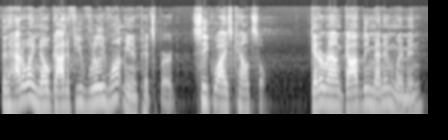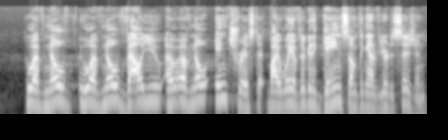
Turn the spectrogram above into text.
then how do I know, God, if you really want me in Pittsburgh? Seek wise counsel. Get around godly men and women who have no, who have no value, uh, who have no interest by way of they're going to gain something out of your decision,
